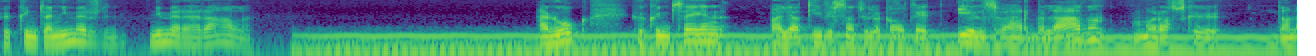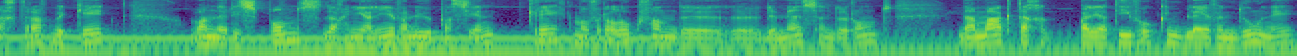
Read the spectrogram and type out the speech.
Je kunt dat niet meer, niet meer herhalen. En ook, je kunt zeggen, palliatief is natuurlijk altijd heel zwaar beladen, maar als je dan achteraf bekijkt, wat de respons dat je niet alleen van je patiënt krijgt, maar vooral ook van de, de, mensen er rond, dat maakt dat je palliatief ook kunt blijven doen. Hè.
